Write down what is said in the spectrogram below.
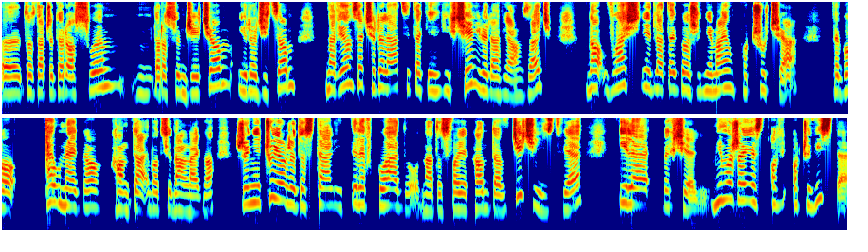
e, to znaczy dorosłym, dorosłym dzieciom i rodzicom, nawiązać relacje takie, jakie chcieliby nawiązać, no właśnie dlatego, że nie mają poczucia tego pełnego konta emocjonalnego, że nie czują, że dostali tyle wkładu na to swoje konto w dzieciństwie, ile by chcieli. Mimo, że jest oczywiste,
